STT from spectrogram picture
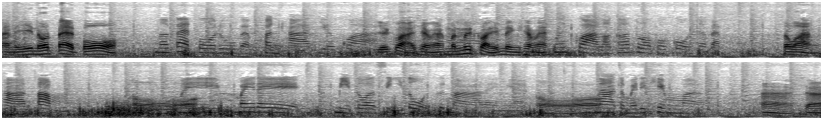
อันนี้ Note 8 Pro โน้ต8 Pro ดูแบบคอนทราสต์เยอะกว่า เยอะกว่าใช่ไหมมันมืดกว่านิดนึงใช่ไหมมืดกว่าแล้วก็ตัวโปโกจะแบบสว่างคอนทราสต์ต่อ๋อำไม่ไม่ได้มีตัวสีโดดขึ้นมาอะไรเงี้ยอ๋อ น่าจะไม่ได้เข้มมากอ่าใช่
